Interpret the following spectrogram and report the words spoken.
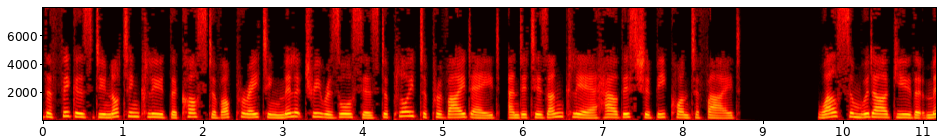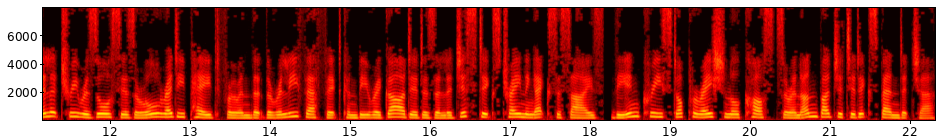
The figures do not include the cost of operating military resources deployed to provide aid, and it is unclear how this should be quantified. While some would argue that military resources are already paid for and that the relief effort can be regarded as a logistics training exercise, the increased operational costs are an unbudgeted expenditure.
